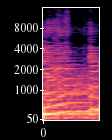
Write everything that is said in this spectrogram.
Mm-hmm.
